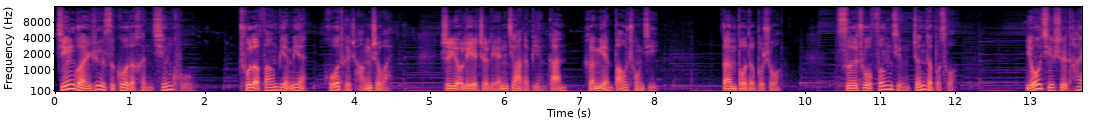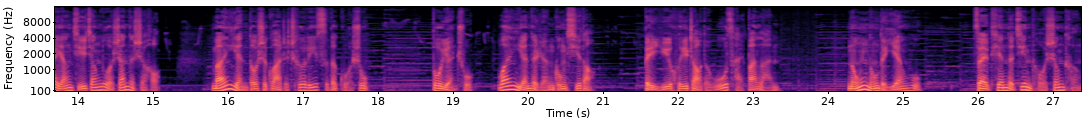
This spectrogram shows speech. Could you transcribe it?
尽管日子过得很清苦，除了方便面。火腿肠之外，只有劣质廉价的饼干和面包充饥。但不得不说，此处风景真的不错。尤其是太阳即将落山的时候，满眼都是挂着车厘子的果树。不远处，蜿蜒的人工溪道，被余晖照得五彩斑斓。浓浓的烟雾，在天的尽头升腾，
